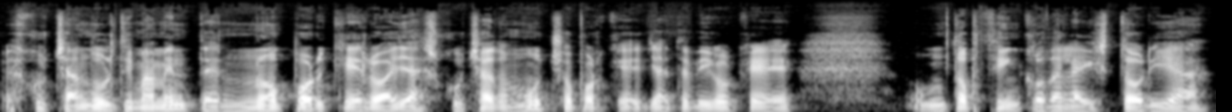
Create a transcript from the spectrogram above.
escuchando últimamente, no porque lo haya escuchado mucho, porque ya te digo que un top 5 de la historia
